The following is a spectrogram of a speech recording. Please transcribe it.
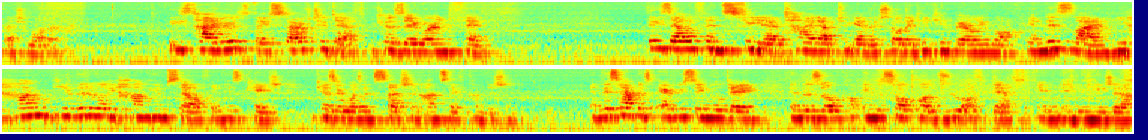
fresh water. These tigers, they starve to death because they weren't fed. These elephants' feet are tied up together so that he can barely walk. In this lion, he hung, he literally hung himself in his cage because it was in such an unsafe condition. And this happens every single day in the, zo- in the so-called Zoo of Death in Indonesia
